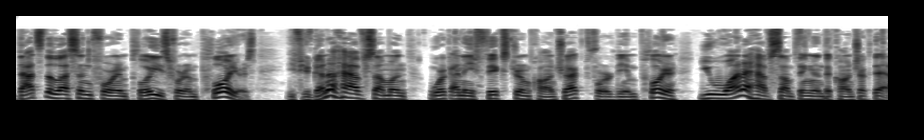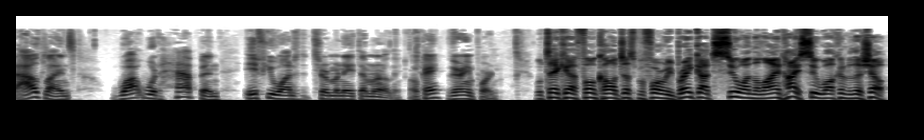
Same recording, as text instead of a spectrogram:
that's the lesson for employees, for employers. If you're going to have someone work on a fixed term contract for the employer, you want to have something in the contract that outlines what would happen if you wanted to terminate them early. Okay? Very important. We'll take a phone call just before we break. Got Sue on the line. Hi, Sue. Welcome to the show.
